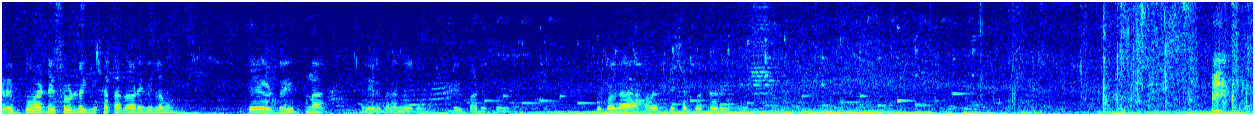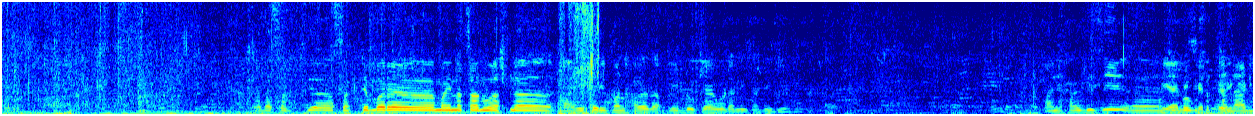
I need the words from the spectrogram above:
ड्रिप वाटे सोडलं की खताद्वारे दिलं मग ते ड्रीप ना ड्रीप ना ड्रीप पाठी सोडलं तर बघा हळद कशा प्रकारे आहे. आता सत्य सप्टेंबर महिना चालू असला आहे तरी पण हळद आपली डोक्या उडाली झालेली आहे आणि हळदीची. जाडी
